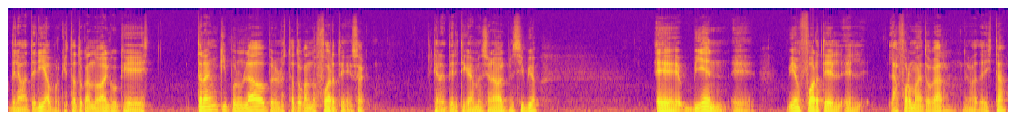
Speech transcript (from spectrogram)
de, la batería, porque está tocando algo que es tranqui por un lado, pero lo está tocando fuerte, esa característica que mencionaba al principio. Eh, bien, eh, bien fuerte el, la forma de tocar del baterista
